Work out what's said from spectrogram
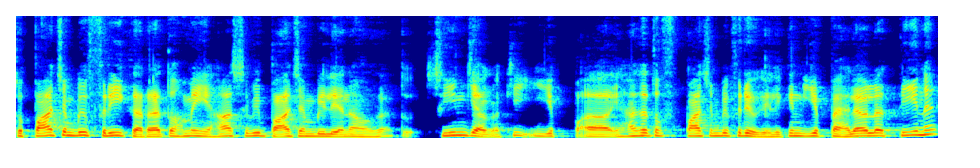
तो पाँच एम फ्री कर रहा है तो हमें यहाँ से भी पाँच एम लेना होगा। तो सीन क्या होगा कि ये यहाँ से तो पाँच एम फ्री हो गया, लेकिन ये पहले वाला तीन है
